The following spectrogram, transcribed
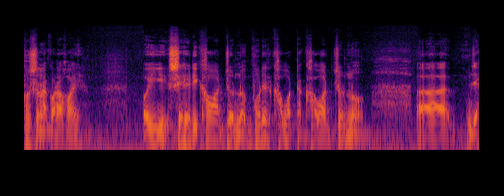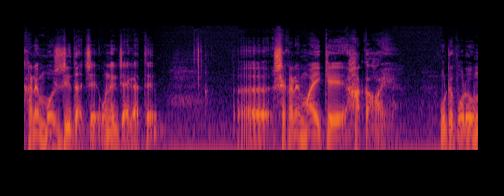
ঘোষণা করা হয়, ওই সেহেরি খাওয়ার জন্য, ভোরের খাবারটা খাওয়ার জন্য। যেখানে মসজিদ আছে অনেক জায়গাতে সেখানে মাইকে হাঁকা হয়। উঠে পড়ুন,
